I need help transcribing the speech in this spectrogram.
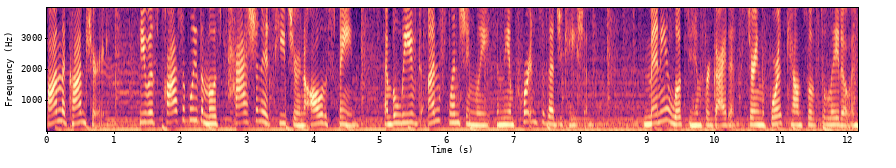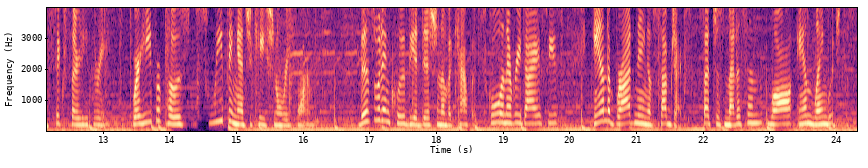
On the contrary, he was possibly the most passionate teacher in all of Spain and believed unflinchingly in the importance of education. Many looked to him for guidance during the Fourth Council of Toledo in 633, where he proposed sweeping educational reform. This would include the addition of a Catholic school in every diocese and a broadening of subjects such as medicine, law, and languages.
